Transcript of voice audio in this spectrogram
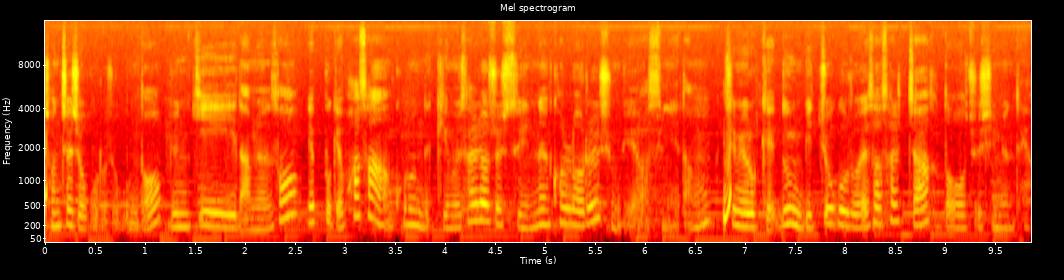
전체적으로 조금 더 윤기 나면서 예쁘게 화사한 그런 느낌을 살려줄 수 있는 컬러를 준비해왔습니다. 지금 이렇게 눈 밑쪽으로 해서 살짝 넣어주시면 돼요.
